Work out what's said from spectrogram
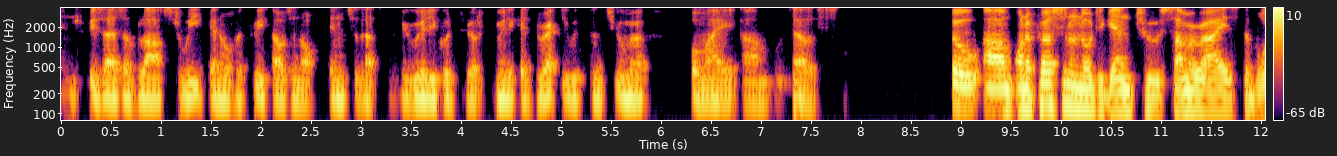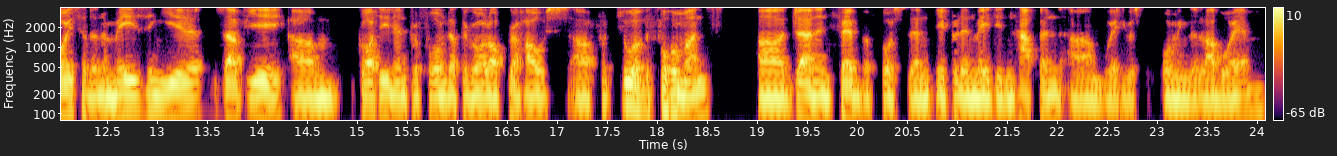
entries as of last week and over 3,000 opt-in. So that's going to be really good to be able to communicate directly with consumer for my um, hotels. So um, on a personal note, again, to summarize, the boys had an amazing year. Xavier um, got in and performed at the Royal Opera House uh, for two of the four months. Uh, Jan and Feb, of course, then April and May didn't happen, um, where he was performing the La Boheme.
